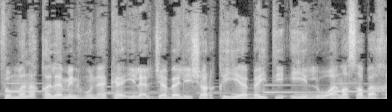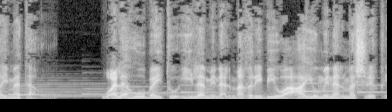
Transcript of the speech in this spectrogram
ثم نقل من هناك إلى الجبل شرقي بيت إيل ونصب خيمته. وله بيت إيل من المغرب وعاي من المشرق.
